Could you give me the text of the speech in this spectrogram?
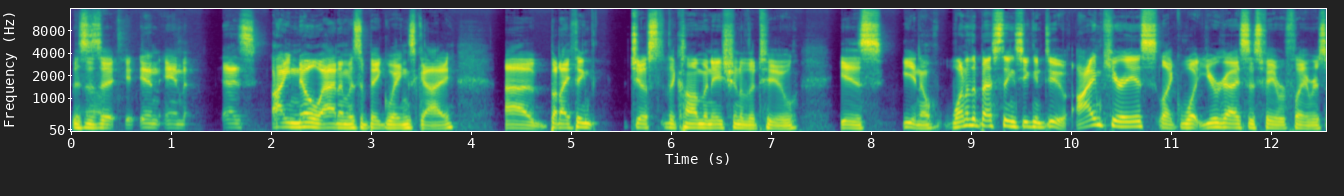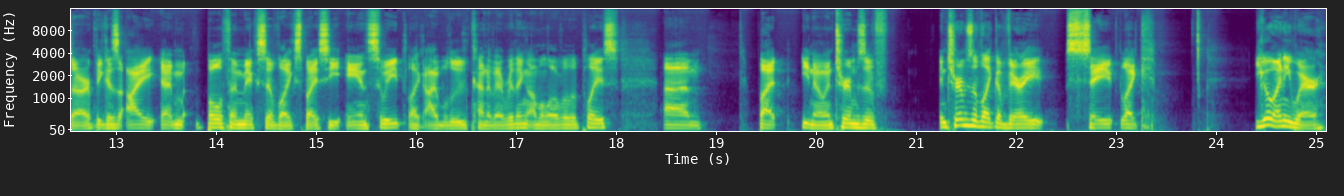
This oh. is a and and as I know Adam is a big wings guy, uh, but I think just the combination of the two is you know one of the best things you can do. I'm curious like what your guys' favorite flavors are because I am both a mix of like spicy and sweet. Like I will do kind of everything. I'm all over the place. Um, but you know in terms of in terms of like a very safe like you go anywhere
